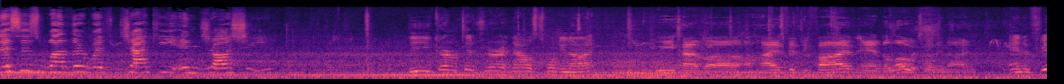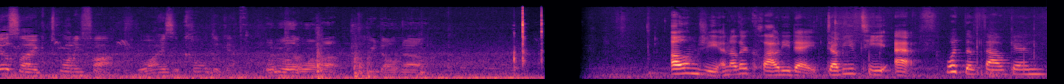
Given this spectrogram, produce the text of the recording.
This is weather with Jackie and Joshy. The current temperature right now is 29, We have a, a high of 55 and a low of 29. and it feels like 25. Why is it cold again? When will it warm up? We don't know. OMG, another cloudy day. WTF. What the Falcon?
